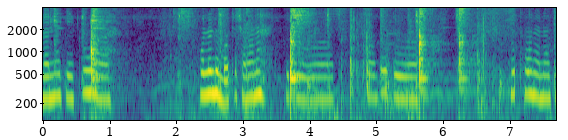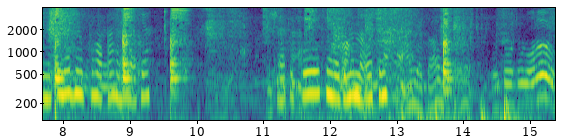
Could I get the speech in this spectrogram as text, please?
hồi nãy thì cô cô lên đường bộ cho nó thì tôi còn tôi tôi bút thôi này nè thì mình cứ nhớ như cô học á hồi nãy chưa sao cô cô không ngồi cho nó mạo chứ tôi tôi nó đâu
